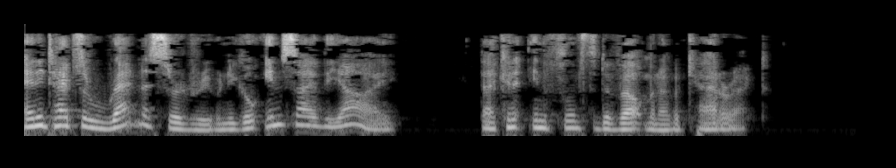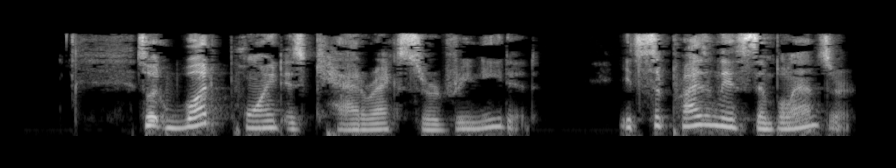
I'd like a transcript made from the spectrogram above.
Any types of retina surgery, when you go inside the eye, that can influence the development of a cataract. So at what point is cataract surgery needed? It's surprisingly a simple answer.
